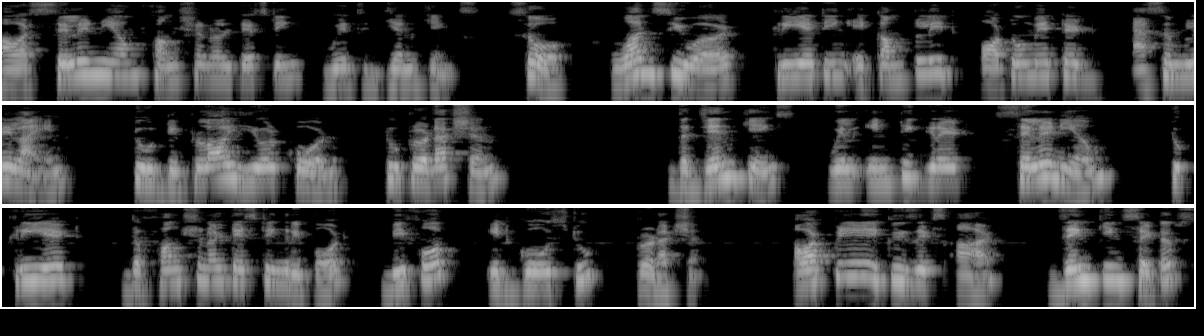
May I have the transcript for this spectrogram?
our Selenium functional testing with Jenkins. So once you are creating a complete automated assembly line to deploy your code to production, the Jenkins will integrate Selenium to create the functional testing report before it goes to production. Our prerequisites are Jenkins setups.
